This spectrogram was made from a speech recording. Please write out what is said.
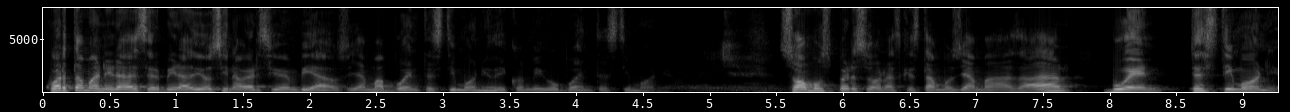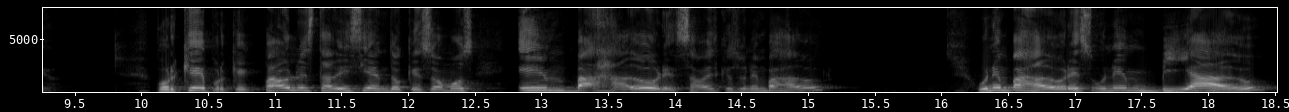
Cuarta manera de servir a Dios sin haber sido enviado se llama buen testimonio. Di conmigo buen testimonio. Somos personas que estamos llamadas a dar buen testimonio. ¿Por qué? Porque Pablo está diciendo que somos embajadores. ¿Sabes qué es un embajador? Un embajador es un enviado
